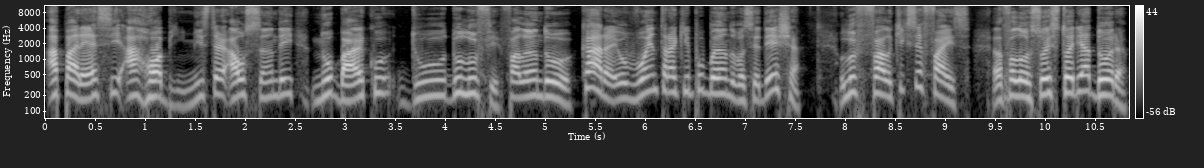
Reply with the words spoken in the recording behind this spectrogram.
aparece a Robin, Mr. All Sunday, no barco do, do Luffy, falando: Cara, eu vou entrar aqui pro bando, você deixa? O Luffy fala: O que, que você faz? Ela falou: Sou historiadora.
